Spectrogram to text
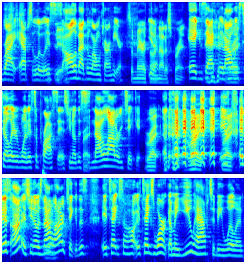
Right, absolutely. This is all about the long term here. It's a marathon, You know. not a sprint. Exactly. And I always tell everyone it's a process. You know, this Right. is not a lottery ticket. Right. right. It's- Right. And it's honest, you know, it's not Yeah. a lottery ticket. This it takes a hard, it takes work. I mean, you have to be willing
